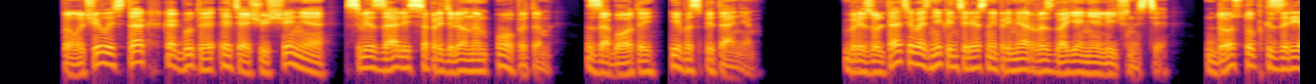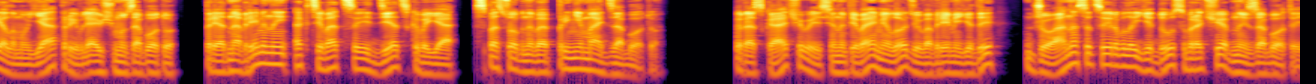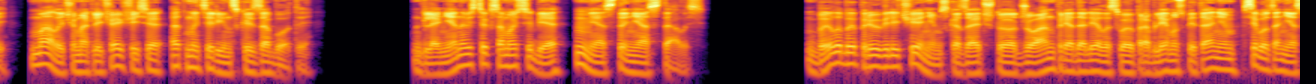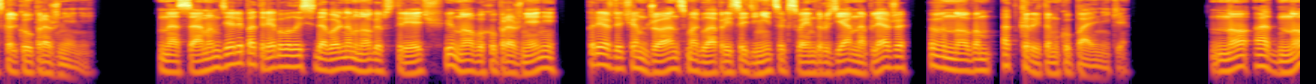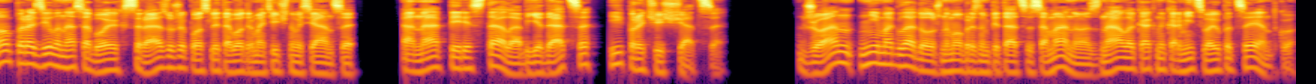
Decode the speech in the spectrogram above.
Получилось так, как будто эти ощущения связались с определенным опытом, заботой и воспитанием. В результате возник интересный пример раздвоения личности. Доступ к зрелому «я», проявляющему заботу, при одновременной активации детского «я», способного принимать заботу. Раскачиваясь и напевая мелодию во время еды, Джоанна ассоциировала еду с врачебной заботой, мало чем отличающейся от материнской заботы. Для ненависти к самой себе места не осталось. Было бы преувеличением сказать, что Джоан преодолела свою проблему с питанием всего за несколько упражнений. На самом деле потребовалось довольно много встреч и новых упражнений, прежде чем Джоан смогла присоединиться к своим друзьям на пляже в новом открытом купальнике. Но одно поразило нас обоих сразу же после того драматичного сеанса. Она перестала объедаться и прочищаться. Джоан не могла должным образом питаться сама, но знала, как накормить свою пациентку.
